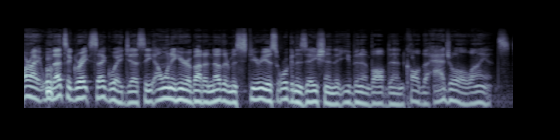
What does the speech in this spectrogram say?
All right. Well, that's a great segue, Jesse. I want to hear about another mysterious organization that you've been involved in called the Agile Alliance.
